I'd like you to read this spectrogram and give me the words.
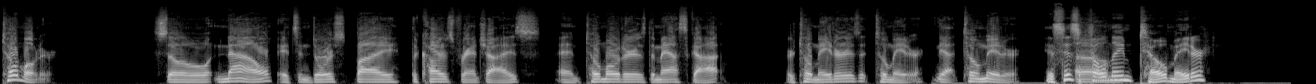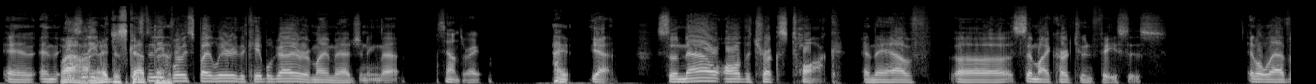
tow motor. So now it's endorsed by the Cars franchise, and Tow Motor is the mascot. Or Tow Mater, is it? Tow Mater. Yeah, Tow Mater. Is his full Um, name Tow Mater? And and Wow, isn't he, I just got isn't he voiced by Larry the Cable Guy, or am I imagining that? Sounds right. I Yeah. So now all the trucks talk, and they have uh, semi-cartoon faces. It'll have,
